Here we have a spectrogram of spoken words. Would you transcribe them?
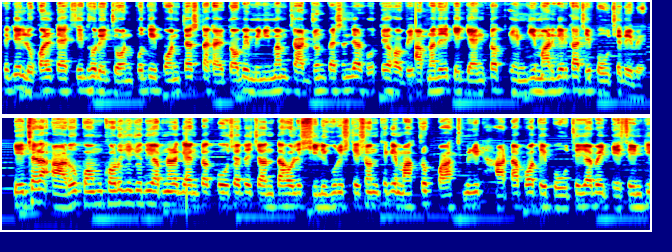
থেকে লোকাল ট্যাক্সি ধরে জনপ্রতি পঞ্চাশ টাকায়, তবে মিনিমাম চারজন প্যাসেঞ্জার হতে হবে। আপনাদেরকে গ্যাংটক এমজি মার্গের কাছে পৌঁছে দেবে। এছাড়া আরও কম খরচে যদি আপনারা গ্যাংটক পৌঁছাতে চান, তাহলে শিলিগুড়ি স্টেশন থেকে মাত্র পাঁচ মিনিট হাঁটা পথে পৌঁছে যাবেন এসএনটি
